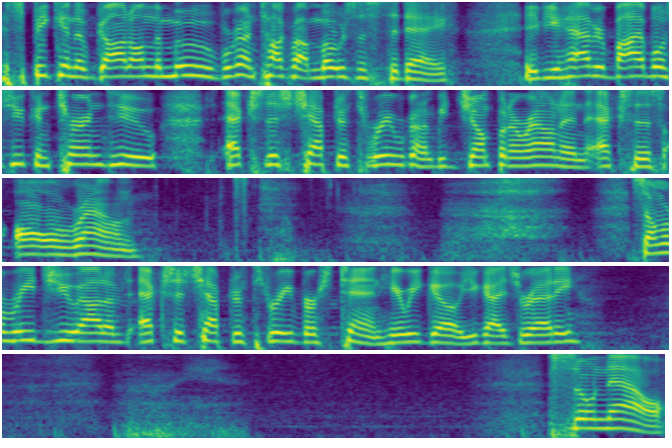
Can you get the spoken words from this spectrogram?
Speaking of God on the move, we're going to talk about Moses today. If you have your Bibles, you can turn to Exodus chapter 3. We're going to be jumping around in Exodus all around. So I'm going to read you out of Exodus chapter 3, verse 10. Here we go. You guys ready? So now,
